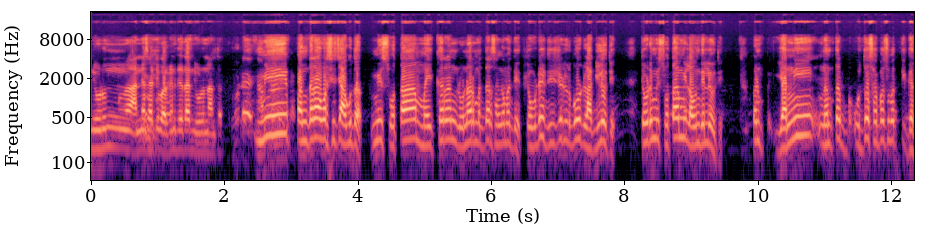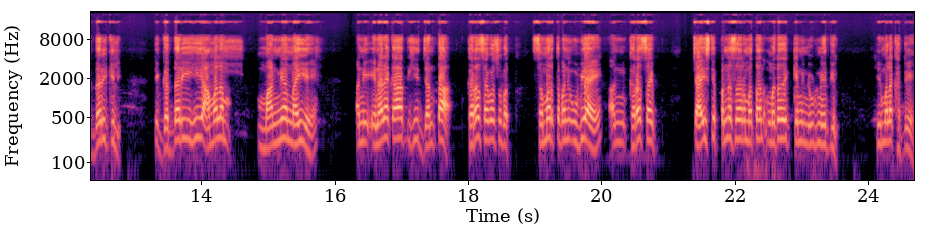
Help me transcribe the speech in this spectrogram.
निवडून आणण्यासाठी वर्गणी देतात निवडून आणतात. मी पंधरा वर्षाच्या अगोदर मी स्वतः मैकरन लोणार मतदारसंघामध्ये तेवढे डिजिटल बोर्ड लागले होते. तेवढे मी स्वतः मी लावून दिले होते. पण यांनी नंतर उद्धव साहेबांसोबत ती गद्दारी केली. ती गद्दारी ही आम्हाला मान्य नाही आहे आणि येणाऱ्या काळात ही जनता खरंच साहेबांसोबत समर्थपणे उभी आहे आणि खरंच साहेब चाळीस ते पन्नास हजार मता मताधिक्याने निवडून येतील ही मला खात्री आहे.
